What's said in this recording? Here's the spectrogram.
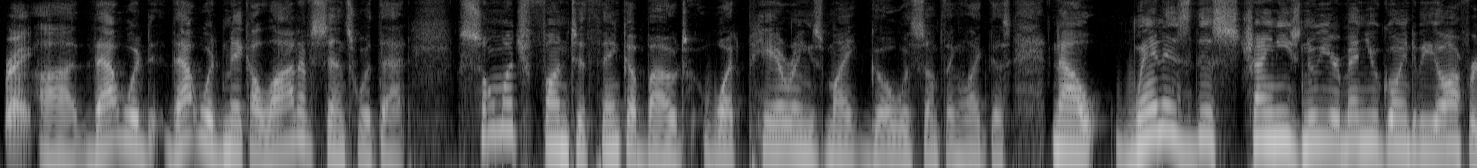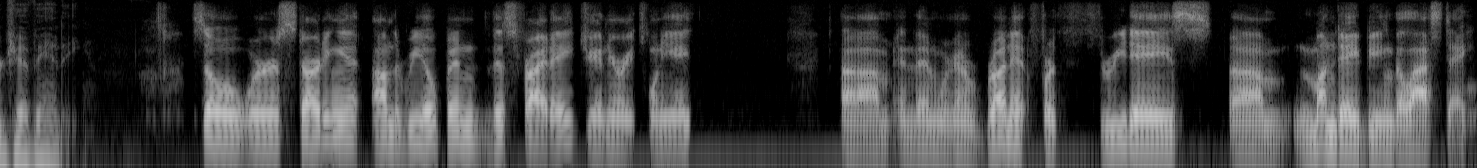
Right. Uh, that would that would make a lot of sense with that. So much fun to think about what pairings might go with something like this. Now, when is this Chinese New Year menu going to be offered, Chef Andy? So we're starting it on the reopen this Friday, January 28th. Um, and then we're going to run it for three days, um, Monday being the last day.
